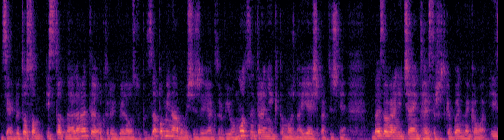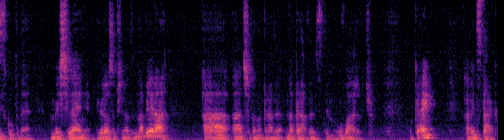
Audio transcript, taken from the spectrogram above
Więc jakby to są istotne elementy, o których wiele osób zapomina, bo myśli, że jak zrobiło mocny trening, to można jeść praktycznie bez ograniczeń. To jest troszeczkę błędne koło i zgubne myślenie. Wiele osób się na tym nabiera, a, a trzeba naprawdę, naprawdę z tym uważać. Ok? A więc tak.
